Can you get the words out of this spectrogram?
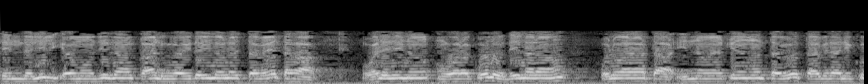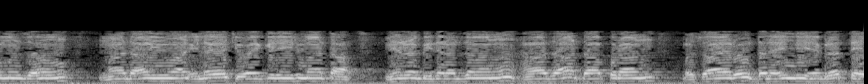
تن دلیل یو موجزا قالو ویدی لولستویتها ولدین ورکولو دیلرا قلو آیاتا انو یقینا تبیو تابدانکو منزو ما دعیوا الی چوئی کلیش ماتا من ربی در الزمان حاضا دا قرآن. بسائرو دلائل عبرت. تے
